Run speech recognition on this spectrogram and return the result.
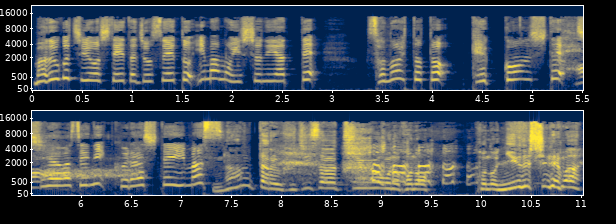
窓口をしていた女性と今も一緒にやって、その人と結婚して幸せに暮らしています。なんたる藤沢中央のこの、このニューシネマ、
